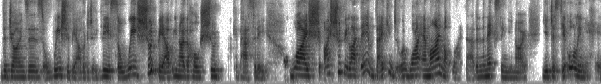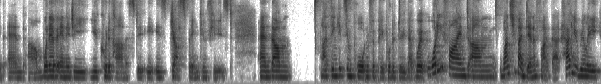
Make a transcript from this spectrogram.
the joneses or we should be able to do this or we should be able you know the whole should capacity. Why sh- i should be like them. They can do it. Why am i not like that? And the next thing you know you're just all in your head. And um, whatever energy you could have harnessed is just being confused. And um, I think it's important for people to do that work. What do you find um, once you've identified that? How do you really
